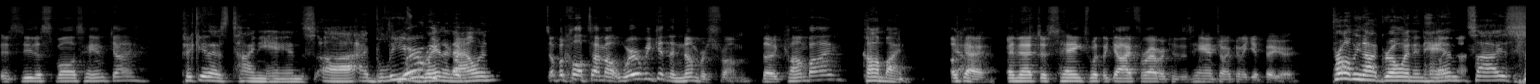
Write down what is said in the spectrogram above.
Is he the smallest hand guy? Pickett has tiny hands. Uh, I believe Where are we Brandon Allen So I'm gonna call timeout. Where are we getting the numbers from? The combine? combine. Yeah. Okay, and that just hangs with the guy forever because his hands aren't going to get bigger. Probably not growing in hand size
